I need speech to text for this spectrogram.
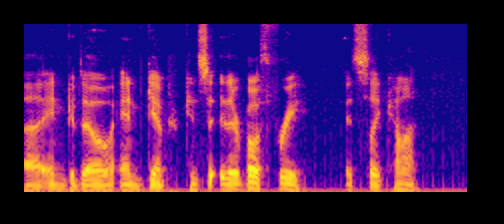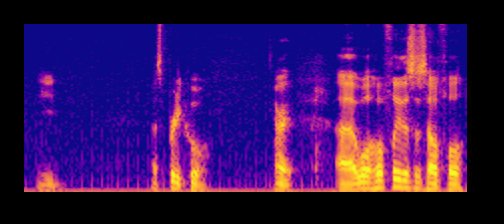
uh, in Godot and GIMP. They're both free. It's like, come on, you, that's pretty cool. All right. Uh, well, hopefully this is helpful.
